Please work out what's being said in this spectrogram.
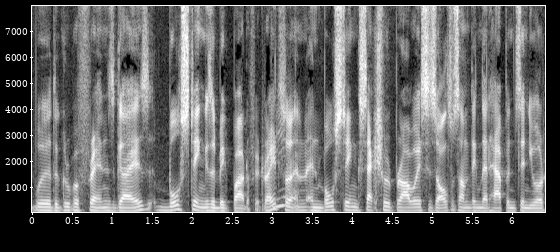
with a group of friends, guys. Boasting is a big part of it, right? So and, and boasting sexual prowess is also something that happens in your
